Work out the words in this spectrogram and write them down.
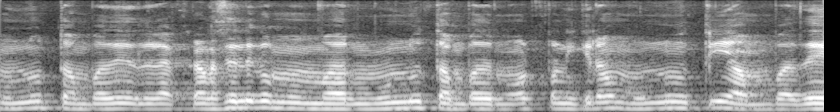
முந்நூற்றம்பது இதில் கடைசியிலுக்கு நம்பர் முந்நூற்றம்பது நோட் பண்ணிக்கிறோம். முந்நூற்றி ஐம்பது.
